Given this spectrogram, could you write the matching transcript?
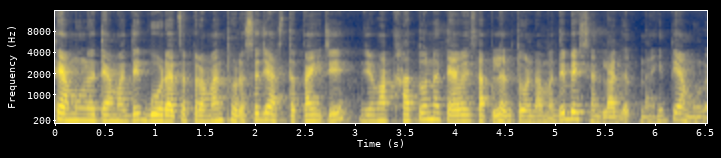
त्यामुळं त्यामध्ये गोडाचं प्रमाण थोडंसं जास्त पाहिजे. जेव्हा खातो ना त्यावेळेस आपल्याला तोंडामध्ये बेसन लागत नाही त्यामुळं.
